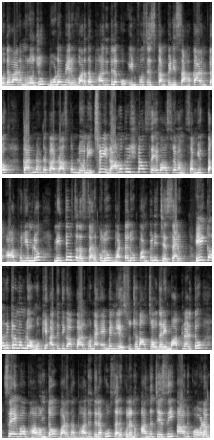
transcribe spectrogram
బుధవారం రోజు బూడమేరు వరద బాధితులకు ఇన్ఫోసిస్ కంపెనీ సహకారంతో కర్ణాటక రాష్ట్రంలోని శ్రీ రామకృష్ణ సేవాశ్రమం సంయుక్త ఆధ్వర్యంలో నిత్యావసర సరుకులు బట్టలు పంపిణీ చేశారు. ఈ కార్యక్రమంలో ముఖ్య అతిథిగా పాల్గొన్న ఎమ్మెల్యే సుజనా చౌదరి మాట్లాడుతూ సేవాభావంతో వరద బాధితులకు సరుకులను అందజేసి ఆదుకోవడం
